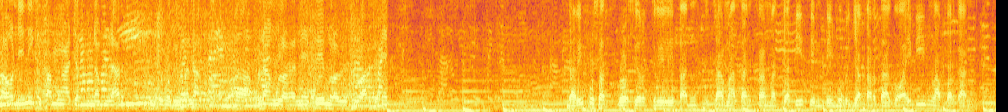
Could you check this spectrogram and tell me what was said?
tahun ini kita mengajak benar-benar untuk bagaimana uh, penanggulangan HIV melalui keluarga. Dari Pusat Grosir Celilitan Kecamatan Keramat Jati, Tim Timur Jakarta Go ID melaporkan.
